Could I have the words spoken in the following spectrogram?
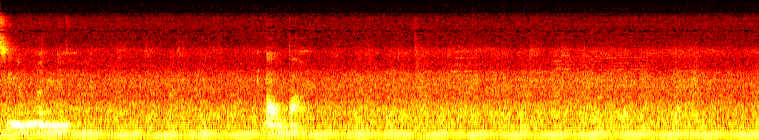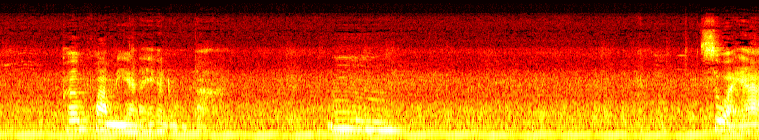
สีน้ำเงินนี้ เบาๆ เพิ่มความมีอะไรให้กับดวงตา อืม สวยอะ่ะ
